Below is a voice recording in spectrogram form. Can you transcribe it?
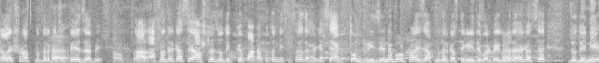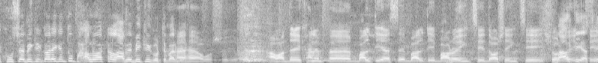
কালেকশন আপনাদের কাছে হ্যাঁ, পেয়ে যাবে। আর আপনাদের কাছে আসলে যদি কেউ পাটাপুতা নিতে চায় দেখা গেছে একদম রিজনেবল প্রাইসে আপনাদের কাছ থেকে নিতে পারবে। এগুলো হ্যাঁ। দেখা গেছে যদি নিয়ে খুচরা বিক্রি করে কিন্তু ভালো একটা লাভে বিক্রি করতে পারবে। হ্যাঁ হ্যাঁ অবশ্যই। আমাদের এখানে আহ, বালতি আছে বালতি বারো ইঞ্চি দশ ইঞ্চি বালতি আছে।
